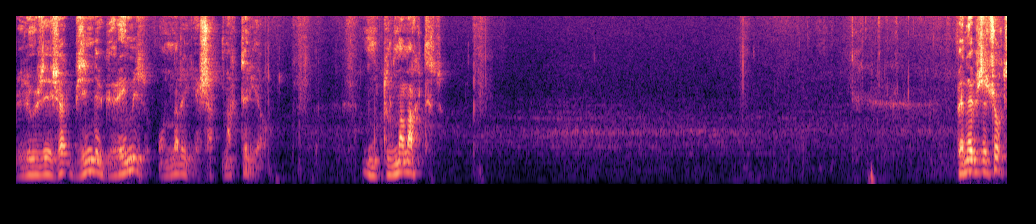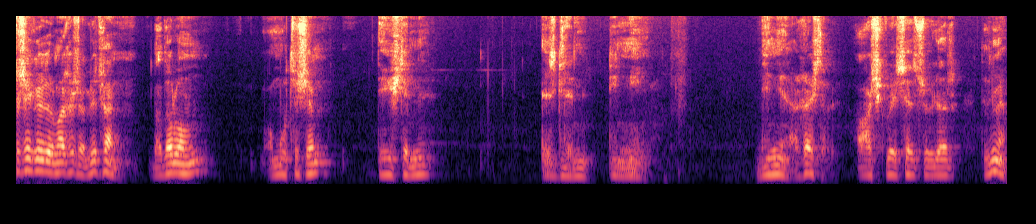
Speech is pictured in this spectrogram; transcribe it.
Yüreğimizde yaşar. Bizim de görevimiz onları yaşatmaktır ya. Unutulmamaktır. Ben hepsine çok teşekkür ediyorum arkadaşlar. Lütfen Dadaloğlu'nun o muhteşem değişlerini, ezgilerini dinleyin. Dinleyin arkadaşlar. Aşık Veysel söyler. Dedim ya.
